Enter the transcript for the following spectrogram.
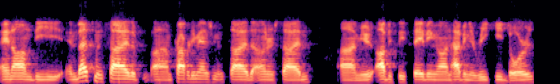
And on the investment side, the um, property management side, the owner side, um, you're obviously saving on having to rekey doors.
